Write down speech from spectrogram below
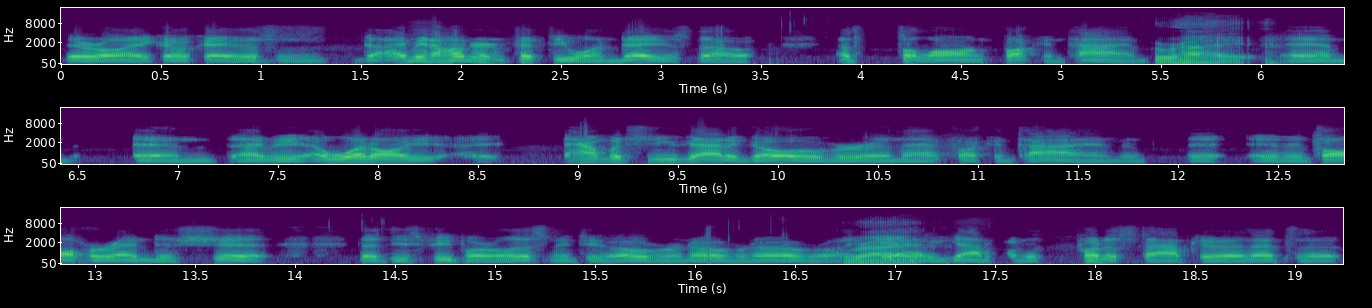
they were like, okay, this is. I mean, 151 days though. That's a long fucking time Right. and and I mean, what all you, how much you got to go over in that fucking time, and, and it's all horrendous shit that these people are listening to over and over and over. Like, yeah, you got to put a, put a stop to it. That's it.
